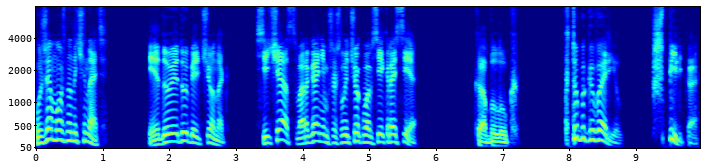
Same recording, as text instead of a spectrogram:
Уже можно начинать. Иду, иду, бельчонок. Сейчас сварганим шашлычок во всей красе. Каблук. Кто бы говорил? Шпилька.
